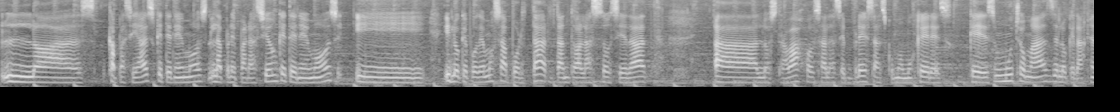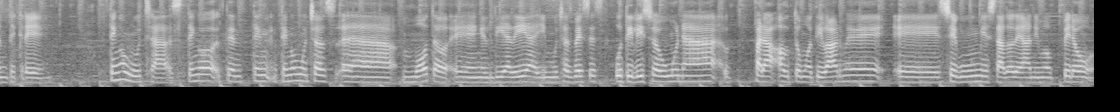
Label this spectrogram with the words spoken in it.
las capacidades que tenemos, la preparación que tenemos y, lo que podemos aportar tanto a la sociedad, a los trabajos, a las empresas como mujeres, que es mucho más de lo que la gente cree. Tengo muchas, tengo, tengo muchas eh, motos en el día a día y muchas veces utilizo una para automotivarme eh, según mi estado de ánimo, pero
